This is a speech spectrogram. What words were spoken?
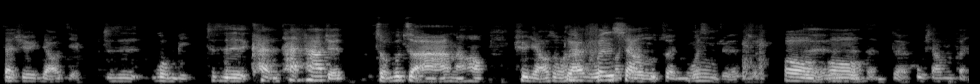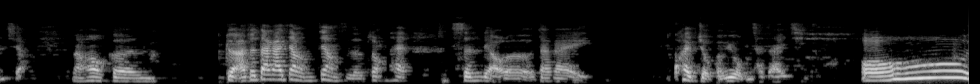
再去了解，就是问彼，就是看看看他觉得准不准啊，然后去聊说来分享不准，你为什么嗯觉得准？哦对对对哦，对对，互相分享，然后跟对啊，就大概这样这样子的状态深聊了大概快九个月，我们才在一起。哦，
